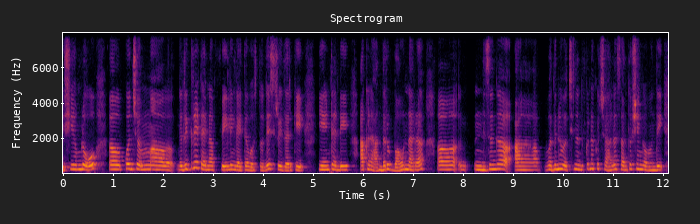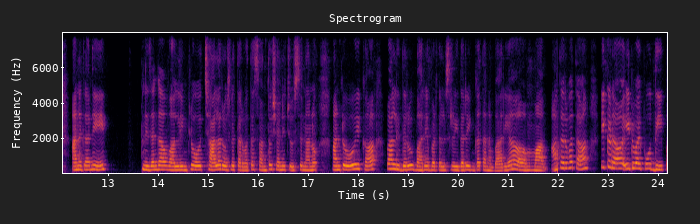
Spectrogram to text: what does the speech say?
విషయంలో కొంచెం రిగ్రెట్ అయిన ఫీలింగ్ అయితే వస్తుంది శ్రీధర్కి. ఏంటండి? అక్కడ అందరూ బాగున్నారా? నిజంగా వదిన వచ్చినందుకు నాకు చాలా సంతోషంగా ఉంది. అనగానే నిజంగా వాళ్ళ ఇంట్లో చాలా రోజుల తర్వాత సంతోషాన్ని చూస్తున్నాను అంటూ ఇక వాళ్ళిద్దరూ భార్యాభర్తలు శ్రీధర్ ఇంకా తన భార్య మా ఆ తర్వాత ఇక్కడ ఇటువైపు దీప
